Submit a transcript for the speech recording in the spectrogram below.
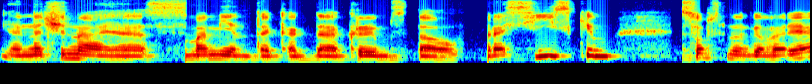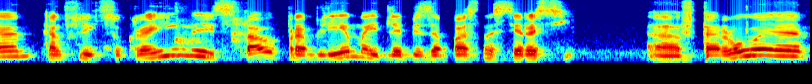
начиная с момента, когда Крым стал российским, собственно говоря, конфликт с Украиной стал проблемой для безопасности России. А второе,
